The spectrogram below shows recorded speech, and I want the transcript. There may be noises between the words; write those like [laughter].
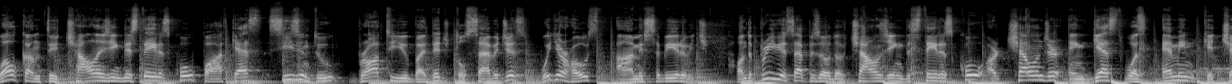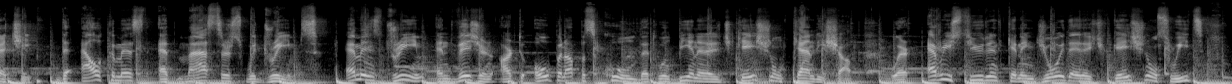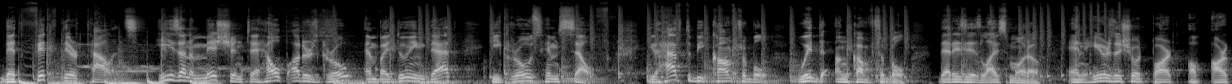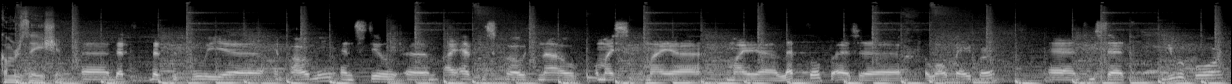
Welcome to Challenging the Status Quo podcast, season 2, brought to you by Digital Savages with your host, Amir Sabirovic. On the previous episode of Challenging the Status Quo, our challenger and guest was Emin Keçeci, the alchemist at Masters with Dreams. Emin's dream and vision are to open up a school that will be an educational candy shop where every student can enjoy the educational sweets that fit their talents. He's on a mission to help others grow, and by doing that, he grows himself. You have to be comfortable with the uncomfortable. That is his life's motto. And here's a short part of our conversation. Uh, that that really uh, empowered me, and still um, I have this quote now on my my uh, my uh, laptop as a, a wallpaper. And he said, "You were born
